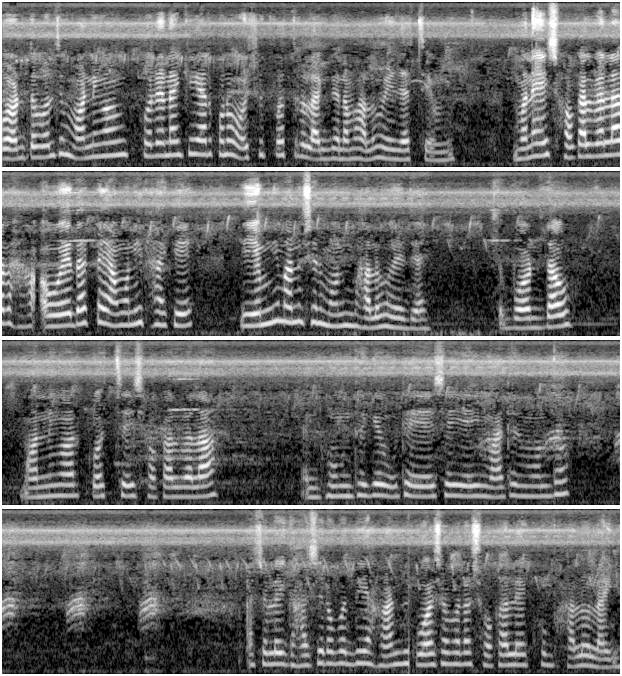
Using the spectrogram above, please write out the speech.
বড়দা বলছে মর্নিং ওয়াক করে নাকি আর কোনো ওষুধপত্র লাগছে না, ভালো হয়ে যাচ্ছে এমনি। মানে এই সকালবেলার ওয়েদারটা এমনই থাকে যে এমনি মানুষের মন ভালো হয়ে যায়। তো বড়দাও মর্নিং ওয়াক করছে সকালবেলা। ঘুম থেকে উঠে এসে এই মাঠের মধ্যে আসলে এই ঘাসের ওপর দিয়ে হাঁটবে কুয়াশা ভরা সকালে খুব ভালো লাগে।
